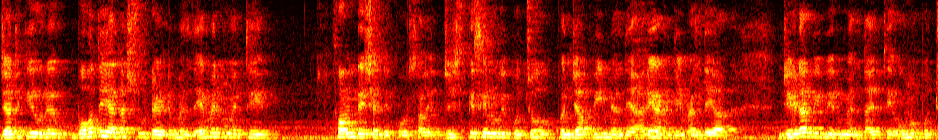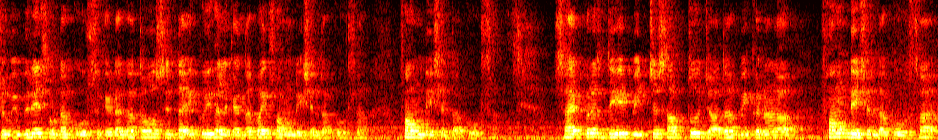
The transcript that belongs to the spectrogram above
ਜਦ ਕਿ ਉਰੇ ਬਹੁਤ ਜ਼ਿਆਦਾ ਸਟੂਡੈਂਟ ਮਿਲਦੇ ਆ। ਮੈਨੂੰ ਇੱਥੇ ਫਾਊਂਡੇਸ਼ਨ ਦੇ ਕੋਰਸ ਵਾਲੇ, ਜਿਸ ਕਿਸੇ ਨੂੰ ਵੀ ਪੁੱਛੋ, ਪੰਜਾਬੀ ਮਿਲਦੇ ਆ, ਹਰਿਆਣਾ ਜੀ ਮਿਲਦੇ ਆ, ਜਿਹੜਾ ਵੀ ਵੀਰ ਮਿਲਦਾ ਇੱਥੇ, ਉਹਨੂੰ ਪੁੱਛੋ ਵੀ ਵੀਰੇ, ਤੁਹਾਡਾ ਕੋਰਸ ਕਿਹੜਾ ਗਾ ਤਾਂ ਉਹ ਸਿੱਧਾ ਇੱਕੋ ਹੀ ਗੱਲ ਕਹਿੰਦਾ ਬਾਈ ਫਾਊਂਡੇਸ਼ਨ ਦਾ ਕੋਰਸ ਆ। ਫਾਊਂਡੇਸ਼ਨ ਦਾ ਕੋਰਸ ਆ। ਸਾਈਪ੍ਰਸ ਦੇ ਵਿੱਚ ਸਭ ਤੋਂ ਜ਼ਿਆਦਾ ਵਿਕਣ ਵਾਲਾ ਫਾਊਂਡੇਸ਼ਨ ਦਾ ਕੋਰਸ ਆ।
